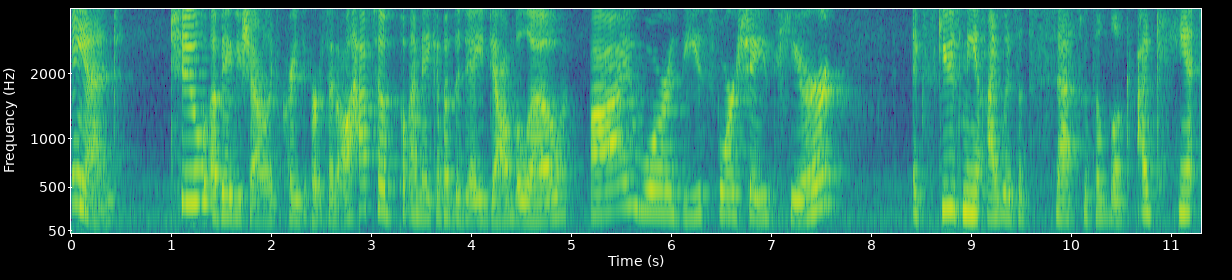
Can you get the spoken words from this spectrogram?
and to a baby shower like a crazy person. I'll have to put my makeup of the day down below. I wore these four shades here. Excuse me, I was obsessed with the look. I can't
